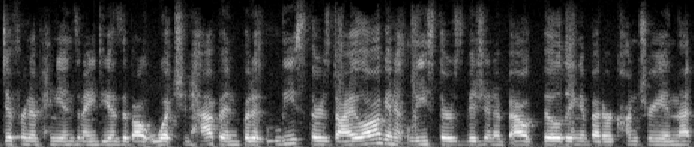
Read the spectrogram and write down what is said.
different opinions and ideas about what should happen, but at least there's dialogue and at least there's vision about building a better country, and that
